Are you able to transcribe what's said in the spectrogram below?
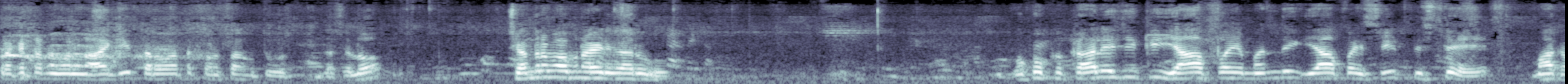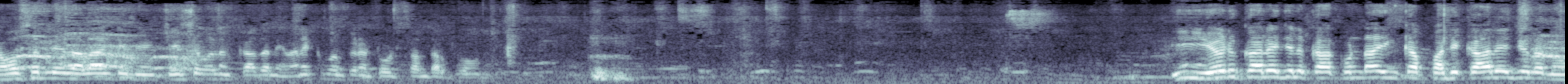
ప్రకటన వలన ఆగి తర్వాత కొనసాగుతూ వస్తున్న దశలో చంద్రబాబు నాయుడు గారు ఒక్కొక్క కాలేజీకి యాభై మంది యాభై సీట్లు ఇస్తే మాకు అవసరం లేదు అలాంటి మేము చేసేవాళ్ళం కాదని వెనక్కి పంపినటువంటి సందర్భం ఉంది. ఈ ఏడు కాలేజీలు కాకుండా ఇంకా పది కాలేజీలను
